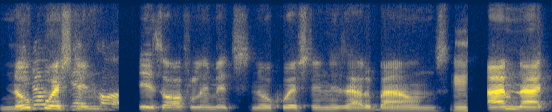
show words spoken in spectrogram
No You know question is off limits. No question is out of bounds. Mm. I'm not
